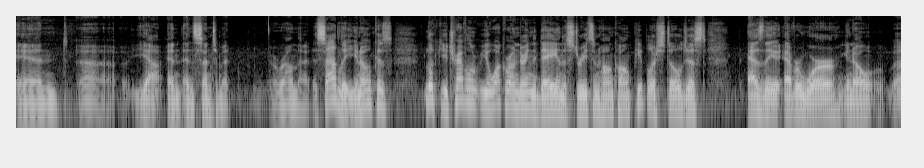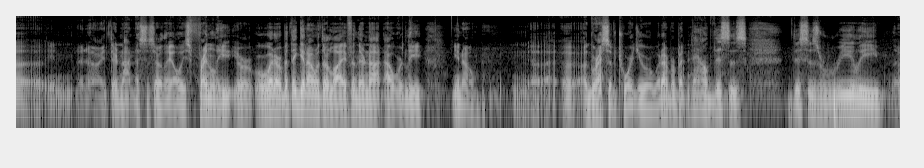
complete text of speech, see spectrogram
and uh, yeah, and and sentiment around that. Sadly, you know, because look, you travel, you walk around during the day in the streets in Hong Kong, people are still just as they ever were, you know, uh, they're not necessarily always friendly or, or, whatever, but they get on with their life and they're not outwardly, you know, uh, aggressive toward you or whatever. But now this is this is really, uh,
